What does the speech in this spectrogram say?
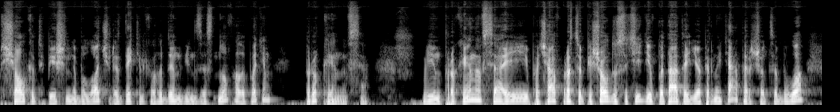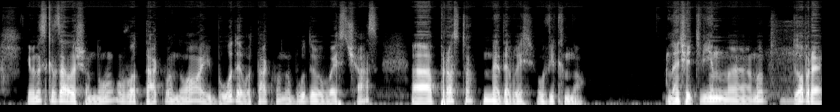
щолкати більше не було. Через декілька годин він заснув, але потім прокинувся. Він прокинувся і почав, просто пішов до сусідів питати йоперний театр, що це було. І вони сказали, що ну, от так воно і буде, от так воно буде увесь час. А, Просто не дивись у вікно. Значить, він, е, ну, добре,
